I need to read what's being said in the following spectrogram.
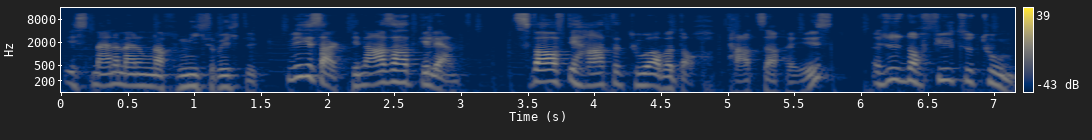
ist meiner Meinung nach nicht richtig. Wie gesagt, die NASA hat gelernt. Zwar auf die harte Tour, aber doch. Tatsache ist, es ist noch viel zu tun.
